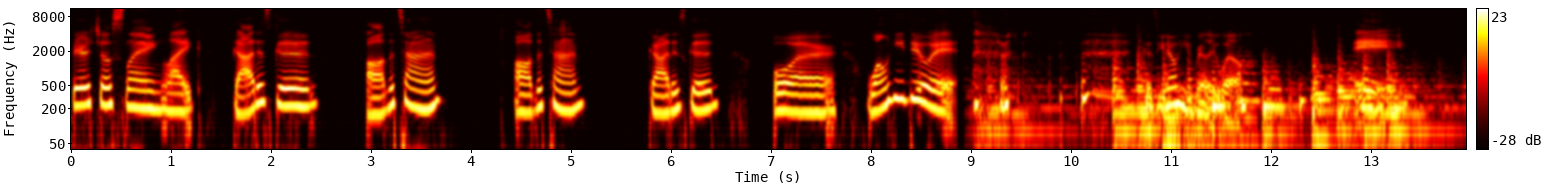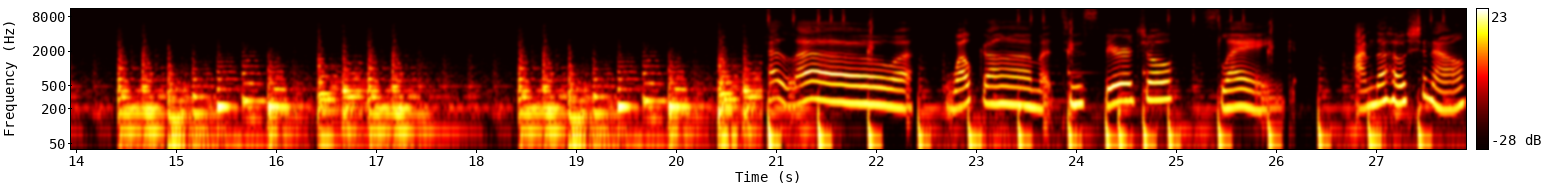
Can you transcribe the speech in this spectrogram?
spiritual slang like God is good all the time, all the time, God is good, or won't he do it? Because you know he really will. Hey. Hello. Welcome to Spiritual Slang. I'm the host, Chanel,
